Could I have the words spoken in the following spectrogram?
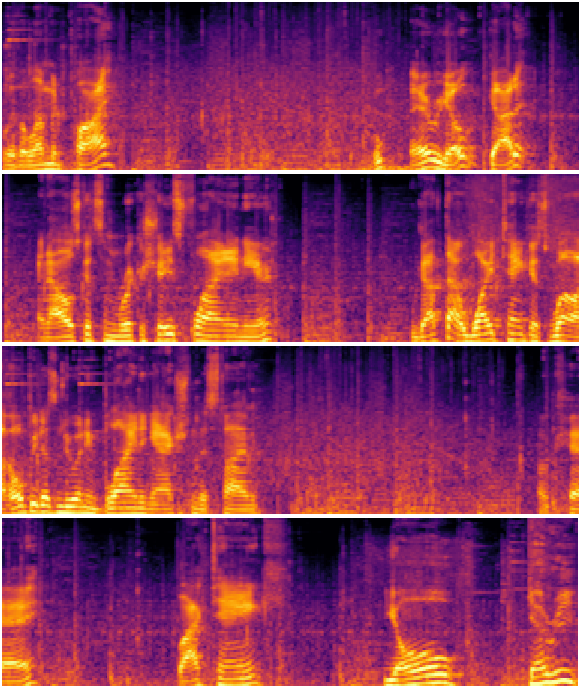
with a lemon pie. Oop, there we go, got it. And now let's get some ricochets flying in here. We got that white tank as well. I hope he doesn't do any blinding action this time. Okay. Black tank. Yo, Gary.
